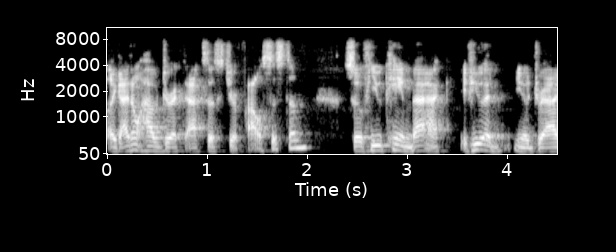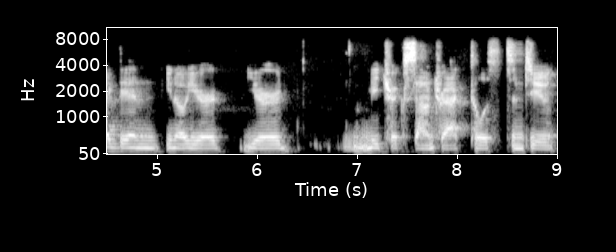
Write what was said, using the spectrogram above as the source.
like I don't have direct access to your file system. So if you came back, if you had you know dragged in you know your your Matrix soundtrack to listen to,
